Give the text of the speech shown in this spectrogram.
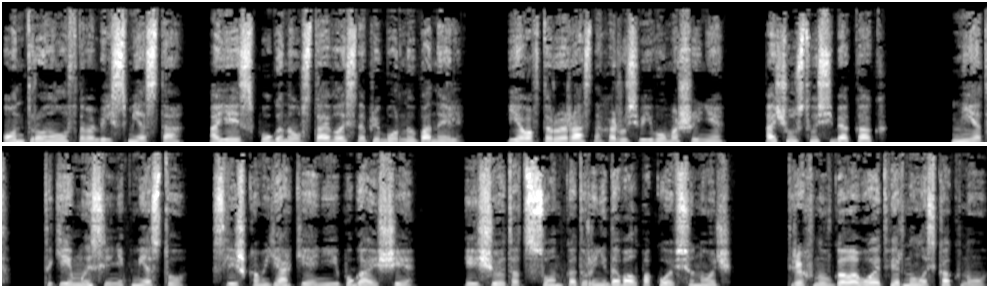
он тронул автомобиль с места, а я испуганно уставилась на приборную панель. Я во второй раз нахожусь в его машине, а чувствую себя как... Нет, такие мысли не к месту, слишком яркие они и пугающие. И еще этот сон, который не давал покоя всю ночь. Тряхнув головой, отвернулась к окну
